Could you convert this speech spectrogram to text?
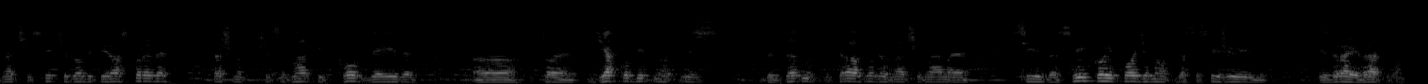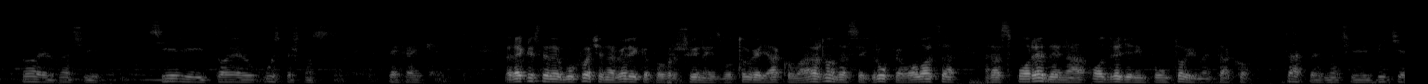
znači svi će dobiti rasporede, tačno će se znati ko gde ide, e, to je jako bitno iz bezbednostnih razloga, znači nama je cilj da svi koji pođemo, da se svi živi i zdravi vratimo. To je znači cilj i to je uspešnost te hajke. Rekli ste da je obuhvaćena velika površina i zbog toga je jako važno da se grupe lovaca rasporede na određenim punktovima, tako? Tako je, znači biće,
